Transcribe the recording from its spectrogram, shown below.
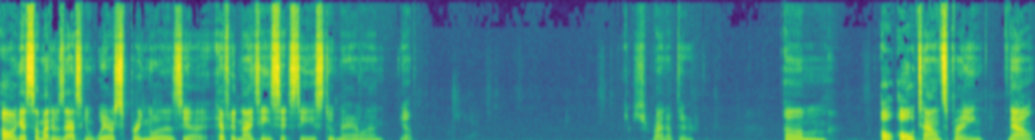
Oh, I guess somebody was asking where Spring was. Yeah, FM 1960 Stuebner Airline. Yep. It's right up there. Um, oh, Old Town Spring. Now,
